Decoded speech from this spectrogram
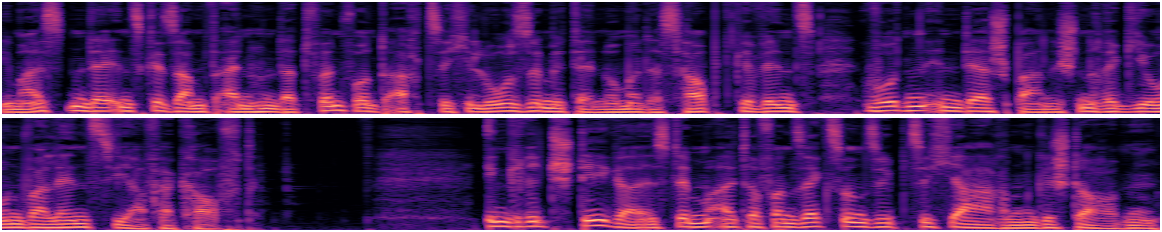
Die meisten der insgesamt 185 Lose mit der Nummer des Hauptgewinns wurden in der spanischen Region Valencia verkauft. Ingrid Steger ist im Alter von 76 Jahren gestorben.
